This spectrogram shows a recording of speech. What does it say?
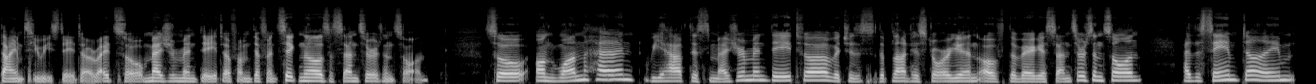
time series data, right? So measurement data from different signals, the sensors, and so on. So on one hand, we have this measurement data, which is the plant historian of the various sensors and so on. At the same time,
